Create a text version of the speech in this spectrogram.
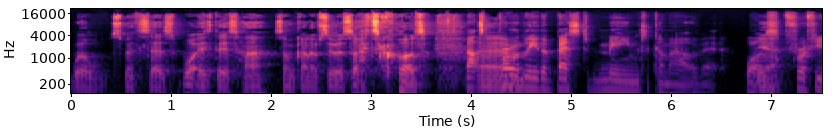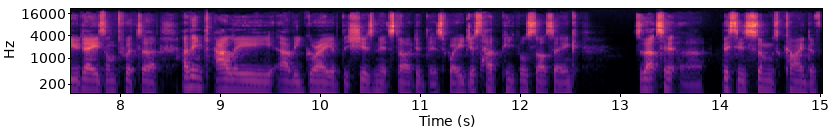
Will Smith says, "What is this, huh? Some kind of Suicide Squad?" That's Um, probably the best meme to come out of it. Was Yeah. for a few days on Twitter. I think Ali Ali Gray of the Shiznit started this, where he just had people start saying, "So that's it. Uh, this is some kind of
